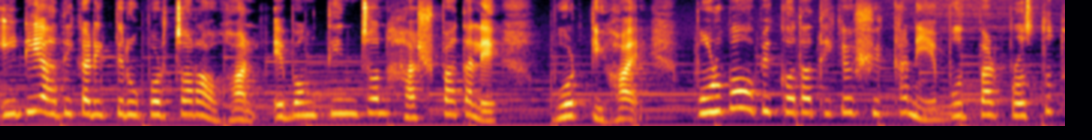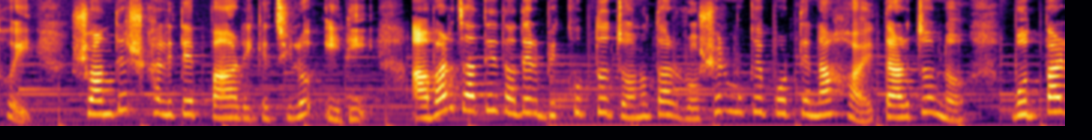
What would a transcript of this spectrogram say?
ইডি আধিকারিকদের উপর চড়াও হন এবং তিনজন হাসপাতালে ভর্তি হয়। পূর্ব অভিজ্ঞতা থেকে শিক্ষা নিয়ে বুধবার প্রস্তুত হয়ে সন্দেশখালিতে পা রেখেছিল ইডি। আবার যাতে তাদের বিক্ষুব্ধ জনতার রোষের মুখে পড়তে না হয়, তার জন্য বুধবার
